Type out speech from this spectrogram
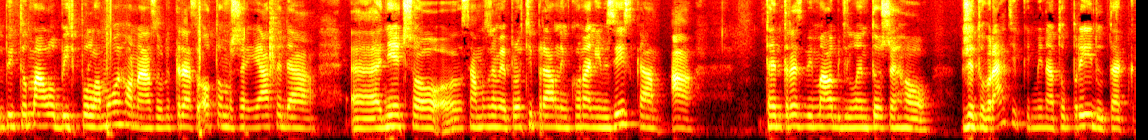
by to malo byť podľa môjho názoru teraz o tom, že ja teda e, niečo e, samozrejme protiprávnym konaním získam a ten trest by mal byť len to, že, ho, že to vrátiť, keď mi na to prídu, tak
